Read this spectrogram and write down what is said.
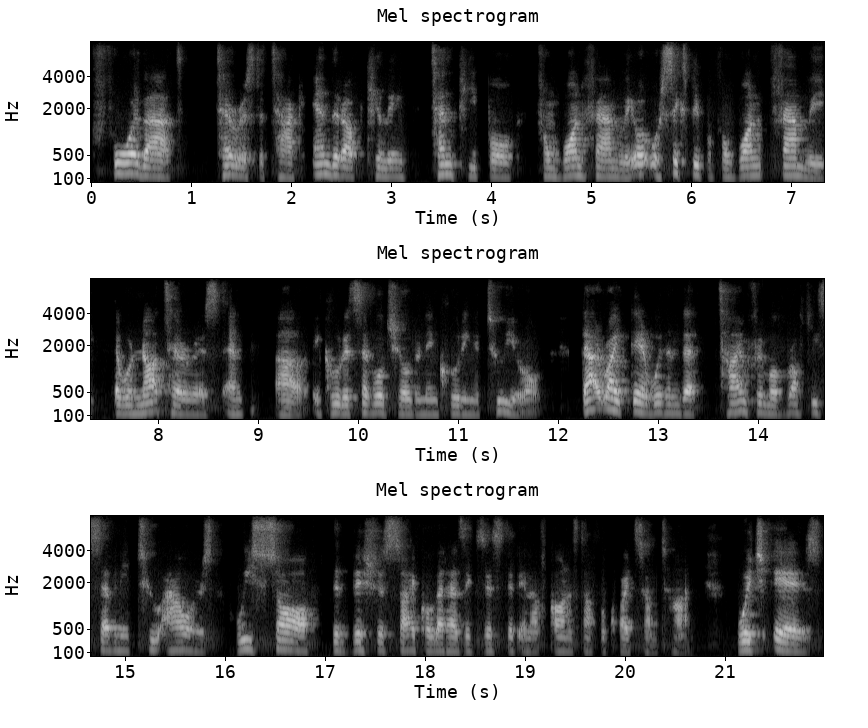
for that terrorist attack ended up killing 10 people from one family, or, or six people from one family that were not terrorists and uh, included several children, including a two year old. That right there, within the time frame of roughly 72 hours, we saw the vicious cycle that has existed in Afghanistan for quite some time, which is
